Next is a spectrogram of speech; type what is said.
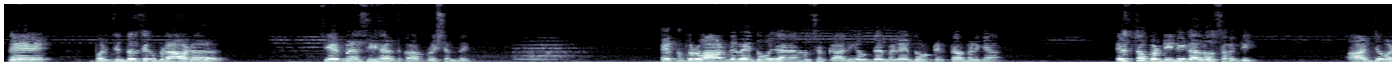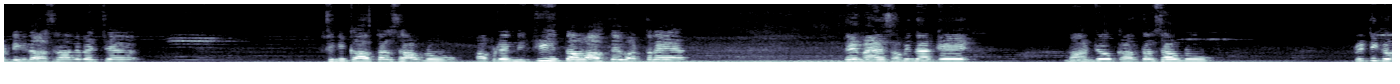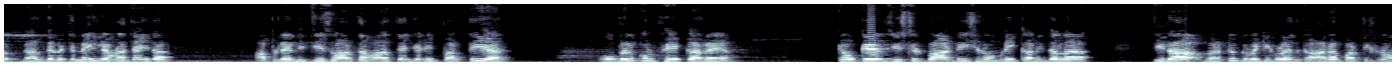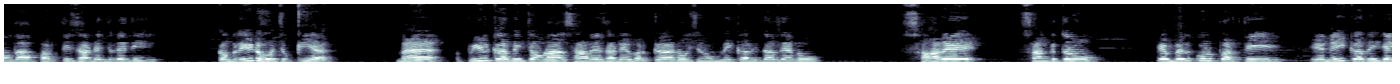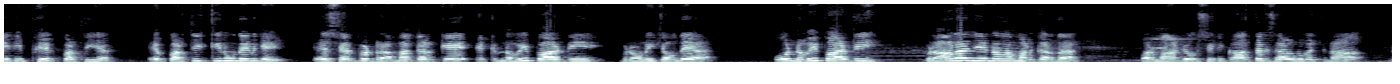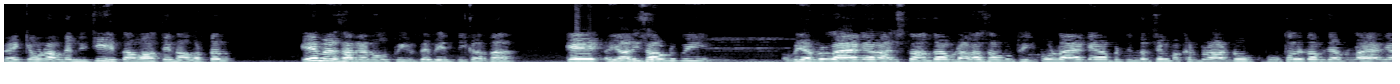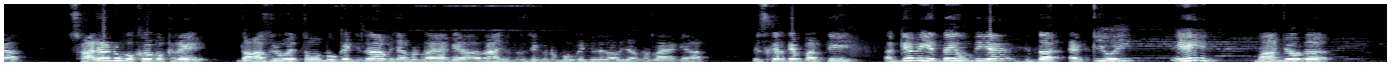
ਤੇ ਬਰਜਿੰਦਰ ਸਿੰਘ ਬਰਾੜ, ਚੇਅਰਮੈਨ ਸੀ ਹੈਲਥ ਕਾਰਪੋਰੇਸ਼ਨ ਦੇ। ਇੱਕ ਪਰਿਵਾਰ ਦੇ ਵਿੱਚ ਦੋ ਜਣਿਆਂ ਨੂੰ ਸਰਕਾਰੀ ਅਹੁਦੇ ਮਿਲੇ, ਦੋ ਟਿਕਟਾਂ ਮਿਲੀਆਂ। ਇਸ ਤੋਂ ਵੱਡੀ ਨਹੀਂ ਗੱਲ ਹੋ ਸਕਦੀ। ਅੱਜ ਵੱਡੀ ਲਾਸਨਾ ਦੇ ਵਿੱਚ ਸ੍ਰੀ ਅਕਾਲ ਤਖਤ ਸਾਹਿਬ ਨੂੰ ਆਪਣੇ ਨਿੱਜੀ ਹਿੱਤਾਂ ਵਾਸਤੇ ਵਰਤ ਰਹੇ ਆ। ਤੇ ਮੈਂ ਸਮਝਦਾ ਕਿ ਮਾਨਯੋਗ ਅਕਾਲ ਤਖਤ ਸਾਹਿਬ ਨੂੰ ਪੋਲੀਟੀਕਲ ਗੱਲ ਦੇ ਵਿੱਚ ਨਹੀਂ ਲਿਆਉਣਾ ਚਾਹੀਦਾ। ਆਪਣੇ ਨਿੱਜੀ ਸਵਾਰਥਾਂ ਵਾਸਤੇ ਜਿਹੜੀ ਭਰਤੀ ਹੈ ਉਹ ਬਿਲਕੁਲ ਫੇਕ ਕਰ ਰਹੇ ਆ। ਕਿਉਂਕਿ ਰਜਿਸਟਰਡ ਪਾਰਟੀ ਸ਼੍ਰੋਮਣੀ ਅਕਾਲੀ ਦਲ ਹੈ, ਜਿਹਦਾ ਵਰਕਿੰਗ ਕਮੇਟੀ ਕੋਲ ਅਧਿਕਾਰ ਹੈ ਭਰਤੀ ਕਰਾਉਣ ਦਾ, ਭਰਤੀ ਸਾਡੇ ਜ਼ਿਲ੍ਹੇ ਦੀ ਕੰਪਲੀਟ ਹੋ ਚੁੱਕੀ ਹੈ। ਮੈਂ ਅਪੀਲ ਕਰਨੀ ਚਾਹੁੰਦਾ ਸਾਰੇ ਸਾਡੇ ਵਰਕਰਾਂ ਨੂੰ, ਸ਼੍ਰੋਮਣੀ ਅਕਾਲੀ ਦਲ ਦਿਆਂ ਨੂੰ, ਸਾਰੇ ਸੰਗਤ ਨੂੰ, ਕਿ ਬਿਲਕੁਲ ਭਰਤੀ ਇਹ ਨਹੀਂ ਕਰਨੀ ਚਾਹੀਦੀ ਫੇਕ ਭਰਤੀ ਹੈ। ਇਹ ਭਰਤੀ ਕਿਹਨੂੰ ਦੇਣਗੇ? ਇਹ ਸਿਰਫ ਡਰਾਮਾ ਕਰਕੇ ਇੱਕ ਨਵੀਂ ਪਾਰਟੀ ਬਣਾਉਣੀ ਚਾਹੁੰਦੇ ਆ। ਉਹ ਨਵੀਂ ਪਾਰਟੀ ਬਣਾ ਲੈਣ ਜੇ, ਇਹਨਾਂ ਦਾ ਮਨ ਕਰਦਾ ਪਰ ਮਾਨਯੋਗ ਸ੍ਰੀ ਅਕਾਲ ਤਖਤ ਸਾਹਿਬ ਨੂੰ ਵਿੱਚ ਨਾ ਲੈ ਕੇ ਉਹਨਾਂ ਆਪਦੇ ਨਿੱਜੀ ਹਿੱਤਾਂ ਵਾਸਤੇ ਨਾ ਵਰਤਣ। ਇਹ ਮੈਂ ਸਾਰਿਆਂ ਨੂੰ ਅਪੀਲ ਤੇ ਬੇਨਤੀ ਕਰਦਾ ਕਿ ਅਯਾਲੀ ਸਾਹਿਬ ਨੂੰ ਵੀ ਆਬਜ਼ਰਵਰ ਲਾਇਆ ਗਿਆ, ਰਾਜਸਥਾਨ ਦਾ, ਵਡਾਲਾ ਸਾਹਿਬ ਨੂੰ ਫਰੀਦਕੋਟ ਲਾਇਆ ਗਿਆ, ਬਰਜਿੰਦਰ ਸਿੰਘ ਮੱਖਣ ਬਰਾੜ ਨੂੰ, ਕਪੂਰਥਲੇ ਦਾ ਆਬਜ਼ਰਵਰ ਲਾਇਆ ਗਿਆ। ਸਾਰਿਆਂ ਨੂੰ ਵੱਖੋ ਵੱਖਰੇ ਦਾਸ ਨੂੰ ਇੱਥੋਂ ਮੋਗੇ ਜ਼ਿਲ੍ਹੇ ਦਾ ਆਬਜ਼ਰਵਰ ਲਾਇਆ ਗਿਆ, ਰਾਜਵਿੰਦਰ ਸਿੰਘ ਨੂੰ ਮੋਗੇ ਜ਼ਿਲ੍ਹੇ ਦਾ ਆਬਜ਼ਰਵਰ ਲਾਇਆ ਗਿਆ। ਇਸ ਕਰਕੇ ਭਰਤੀ ਅੱਗੇ ਵੀ ਇਦਾਂ ਹੀ ਹੁੰਦੀ ਹੈ, ਜਿੱਦਾਂ ਐਤਕੀ ਹੋਈ। ਇਹ ਮਾਨਯੋਗ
